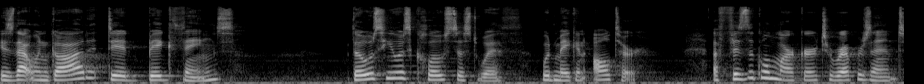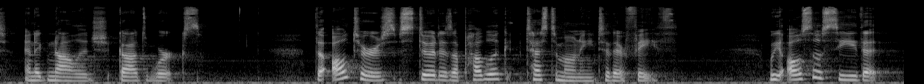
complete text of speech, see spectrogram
is that when God did big things, those he was closest with would make an altar, a physical marker to represent and acknowledge God's works. The altars stood as a public testimony to their faith. We also see that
